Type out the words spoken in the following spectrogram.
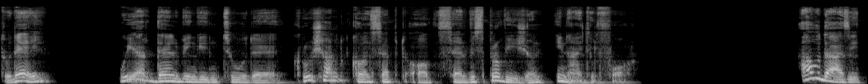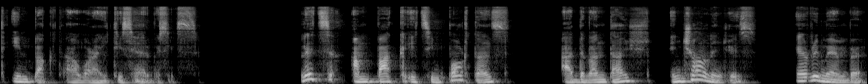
Today, we are delving into the crucial concept of service provision in ITIL 4. How does it impact our IT services? Let's unpack its importance, advantages, and challenges, and remember,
